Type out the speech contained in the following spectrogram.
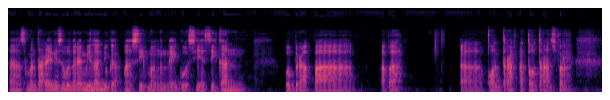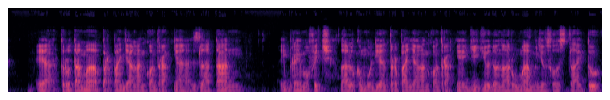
uh, sementara ini sebenarnya Milan juga masih menegosiasikan beberapa apa uh, kontrak atau transfer ya terutama perpanjangan kontraknya Zlatan Ibrahimovic, lalu kemudian perpanjangan kontraknya Gigio Donnarumma menyusul setelah itu,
